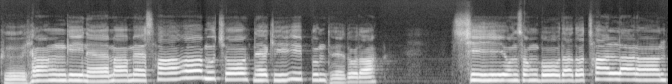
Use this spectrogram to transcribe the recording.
그 향기 내 맘에 사무쳐 내 기쁨 되도다. 시온 성보다 더 찬란한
